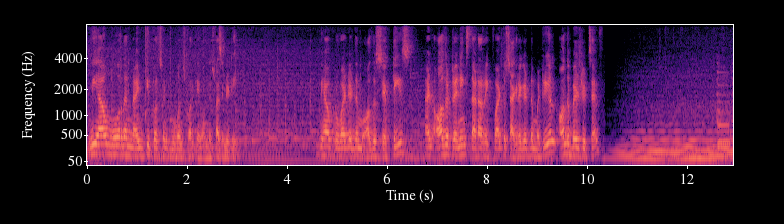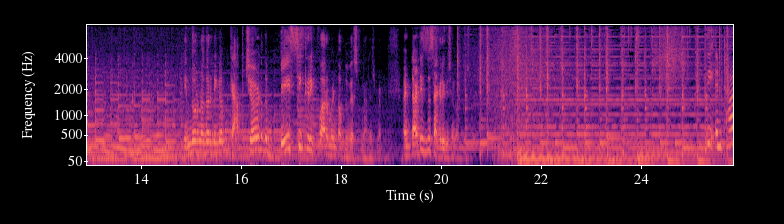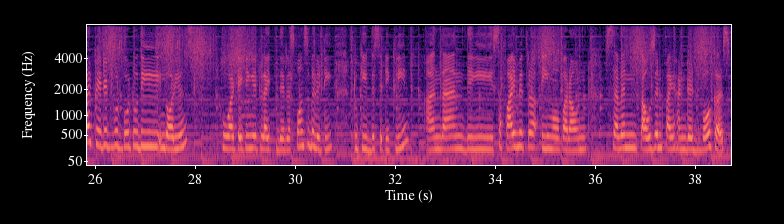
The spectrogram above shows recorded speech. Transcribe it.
We have more than 90% women working on this facility. We have provided them all the safeties and all the trainings that are required to segregate the material on the belt itself. Indore Nagar Nigam captured the basic requirement of the waste management, and that is the segregation of this waste. The entire credit would go to the Indorians who are taking it like their responsibility to keep the city clean. And then the Safai Mitra team of around 7,500 workers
